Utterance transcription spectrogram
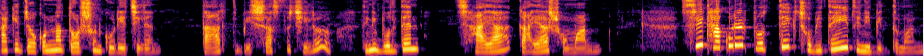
তাকে জগন্নাথ দর্শন করিয়েছিলেন। তার বিশ্বাস তো ছিল, তিনি বলতেন, ছায়া কায়া সমান। শ্রী ঠাকুরের প্রত্যেক ছবিতেই তিনি বিদ্যমান।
